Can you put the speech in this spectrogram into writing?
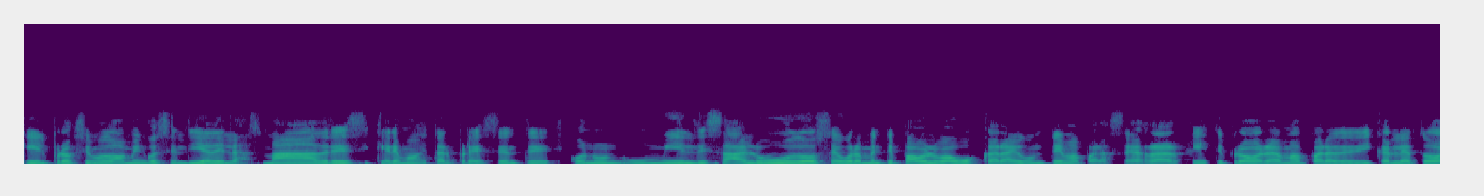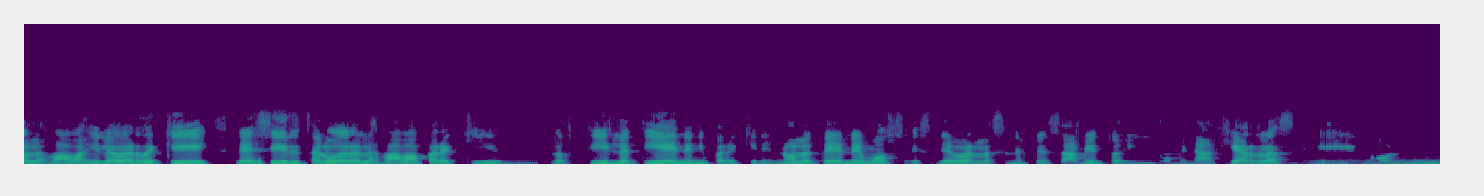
que el próximo domingo es el Día de las Madres y queremos estar presentes con un humilde saludo. Seguramente Pablo va a buscar algún tema para cerrar este programa, para dedicarle a todas las mamás. Y la verdad que decir, saludar a las mamás para quien los la tienen y para quienes no la tenemos es llevarlas en el pensamiento y homenajearlas eh, con,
